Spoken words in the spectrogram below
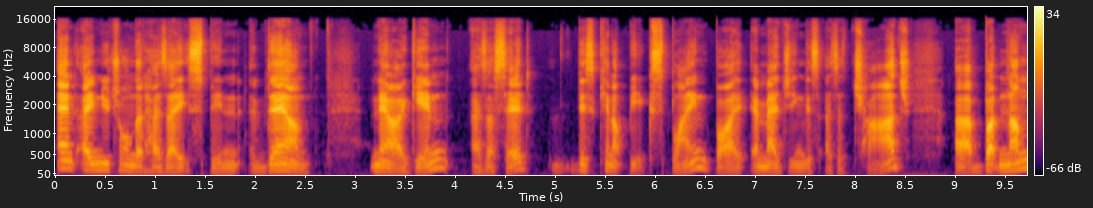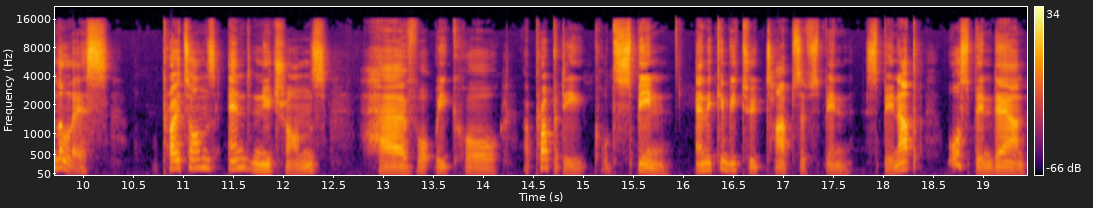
and a neutron that has a spin down. Now again, as I said, this cannot be explained by imagining this as a charge, uh, but nonetheless, protons and neutrons have what we call a property called spin, and it can be two types of spin, spin up or spin down.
